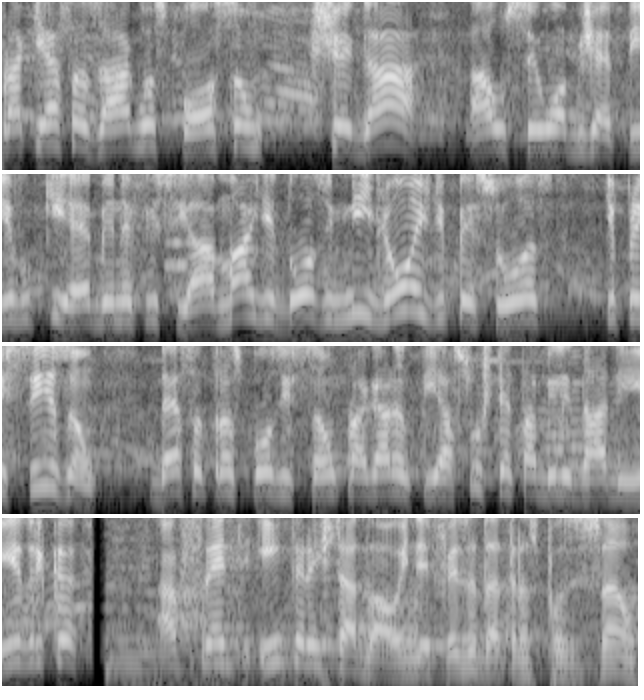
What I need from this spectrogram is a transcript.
para que essas águas possam chegar ao seu objetivo, que é beneficiar mais de 12 milhões de pessoas que precisam dessa transposição para garantir a sustentabilidade hídrica. A Frente Interestadual em Defesa da Transposição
